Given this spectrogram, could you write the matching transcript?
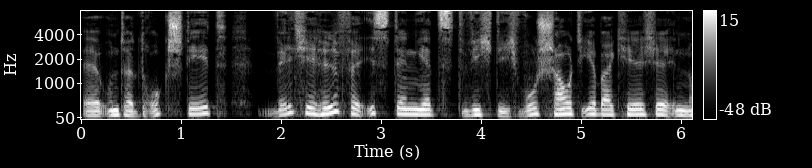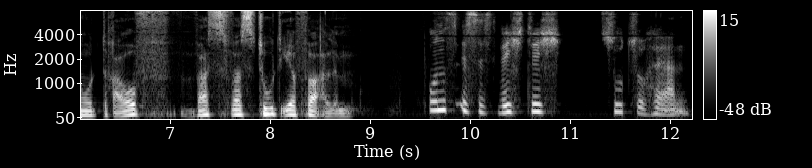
äh, unter Druck steht. Welche Hilfe ist denn jetzt wichtig? Wo schaut ihr bei Kirche in Not drauf? Was, was tut ihr vor allem? Uns ist es wichtig, zuzuhören.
